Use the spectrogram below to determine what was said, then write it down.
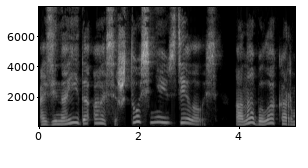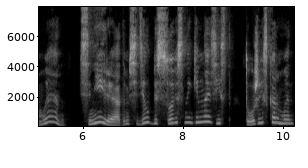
А Зинаида Ася, что с нею сделалось? Она была Кармен. С ней рядом сидел бессовестный гимназист, тоже из Кармен.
